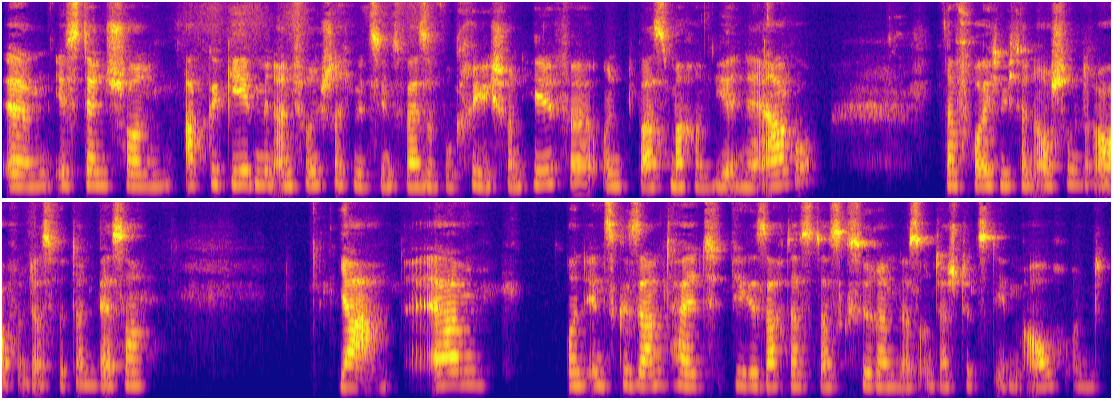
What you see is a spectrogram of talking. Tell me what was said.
ähm, ist denn schon abgegeben, in Anführungsstrichen, beziehungsweise wo kriege ich schon Hilfe und was machen wir in der Ergo. Da freue ich mich dann auch schon drauf und das wird dann besser. Ja, ähm, und insgesamt halt, wie gesagt, dass das Xyrem das unterstützt eben auch und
